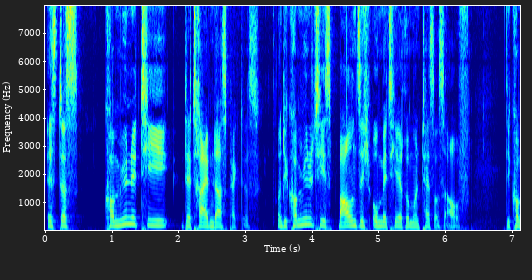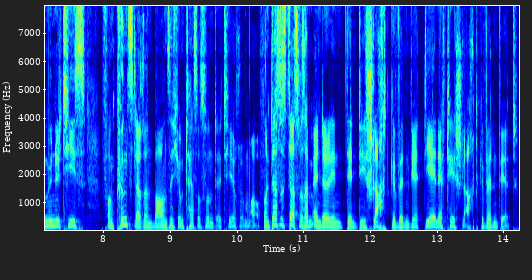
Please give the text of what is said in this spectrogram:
ist, dass Community der treibende Aspekt ist. Und die Communities bauen sich um Ethereum und Tesos auf. Die Communities von Künstlerinnen bauen sich um Tesos und Ethereum auf. Und das ist das, was am Ende den, den, die Schlacht gewinnen wird, die NFT-Schlacht gewinnen wird.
